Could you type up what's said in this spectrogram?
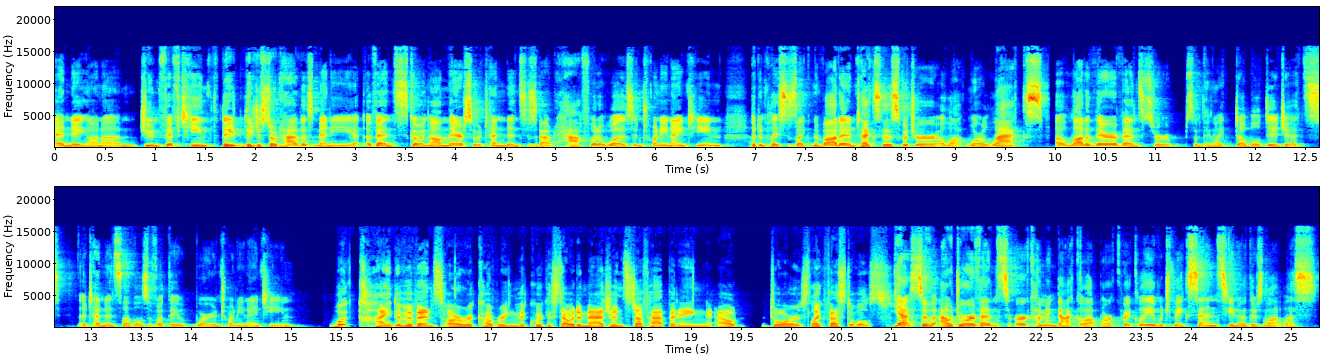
ending on um, June 15th. They they just don't have as many events going on there, so attendance is about half what it was in 2019. But in places like Nevada and Texas, which are a lot more lax, a lot of their events are something like double digits attendance levels of what they were in 2019. What kind of events are recovering the quickest? I would imagine stuff happening outdoors, like festivals. Yeah, so outdoor events are coming back a lot more quickly, which makes sense. You know, there's a lot less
